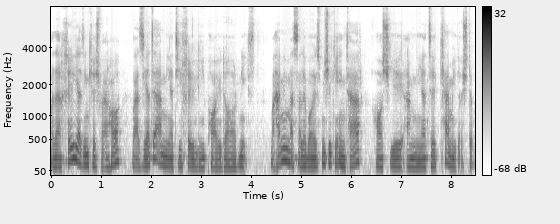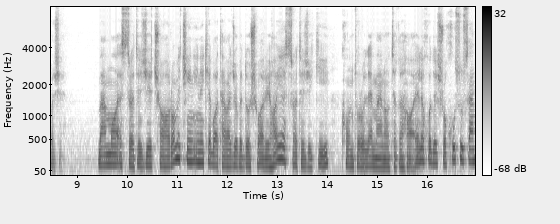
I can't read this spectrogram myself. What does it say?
و در خیلی از این کشورها وضعیت امنیتی خیلی پایدار نیست. و همین مسئله باعث میشه که این طرح حاشیه امنیت کمی داشته باشه. و اما استراتژی چهارم چین اینه که با توجه به دشواری های استراتژیکی کنترل مناطق حائل خودش رو خصوصا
